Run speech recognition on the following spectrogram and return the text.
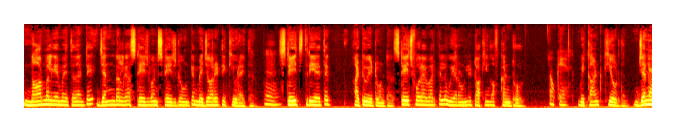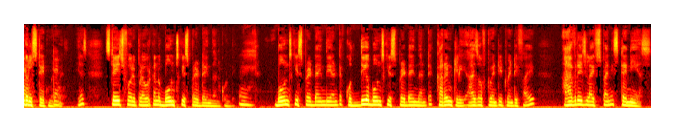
నార్మల్గా ఏమవుతుందంటే జనరల్గా స్టేజ్ వన్ స్టేజ్ టూ ఉంటే మెజారిటీ క్యూర్ అవుతారు స్టేజ్ త్రీ అయితే అటు ఇటు ఉంటారు. స్టేజ్ ఫోర్ అయ్యే వరకు we are only talking of control. Okay. We can't cure them. General. Statement. Yes stage four ఇప్పుడు ఎవరికైనా బోన్స్కి స్ప్రెడ్ అయింది అనుకోండి. బోన్స్కి స్ప్రెడ్ అయింది అంటే కొద్దిగా బోన్స్కి స్ప్రెడ్ అయిందంటే currently as of twenty twenty five average life span is ten years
